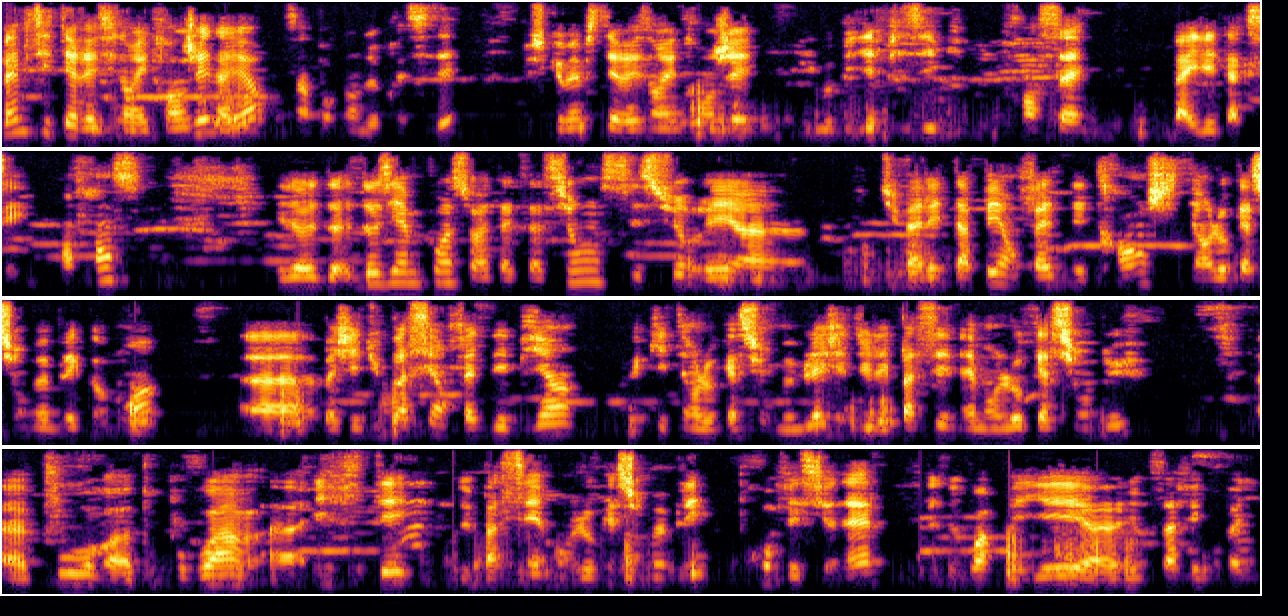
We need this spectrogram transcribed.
Même si tu es résident étranger d'ailleurs, c'est important de préciser, puisque même si tu es résident étranger, immobilier physique français, bah, il est taxé en France. Le deuxième point sur la taxation, c'est sur les, euh, tu vas aller taper en fait des tranches. Si tu en location meublée comme moi, euh, bah, j'ai dû passer en fait des biens qui étaient en location meublée, j'ai dû les passer même en location nue euh, pour, euh, pouvoir euh, éviter de passer en location meublée professionnelle et de devoir payer l'URSSAF et compagnie.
